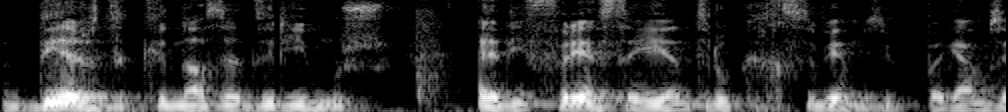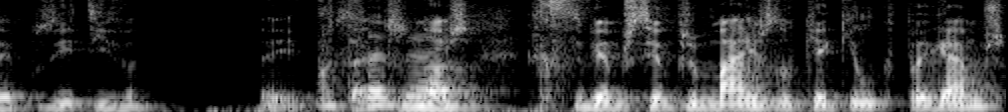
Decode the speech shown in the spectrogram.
desde que nós aderimos, a diferença entre o que recebemos e o que pagamos é positiva. E, portanto, seja... nós recebemos sempre mais do que aquilo que pagamos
